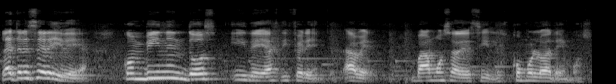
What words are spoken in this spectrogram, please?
la tercera idea, combinen dos ideas diferentes. A ver, vamos a decirles cómo lo haremos.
